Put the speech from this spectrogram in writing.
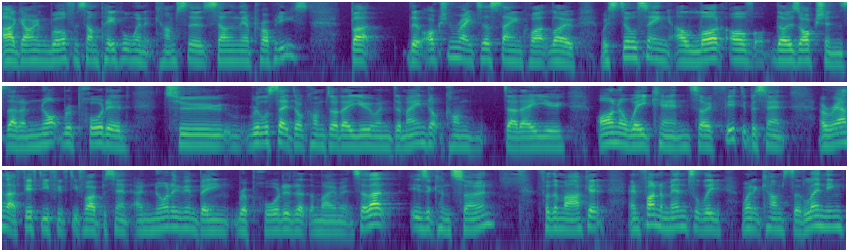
are going well for some people when it comes to selling their properties. But the auction rates are staying quite low. We're still seeing a lot of those auctions that are not reported to realestate.com.au and domain.com.au on a weekend. So 50%, around that 50, 55% are not even being reported at the moment. So that is a concern for the market. And fundamentally, when it comes to lending,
